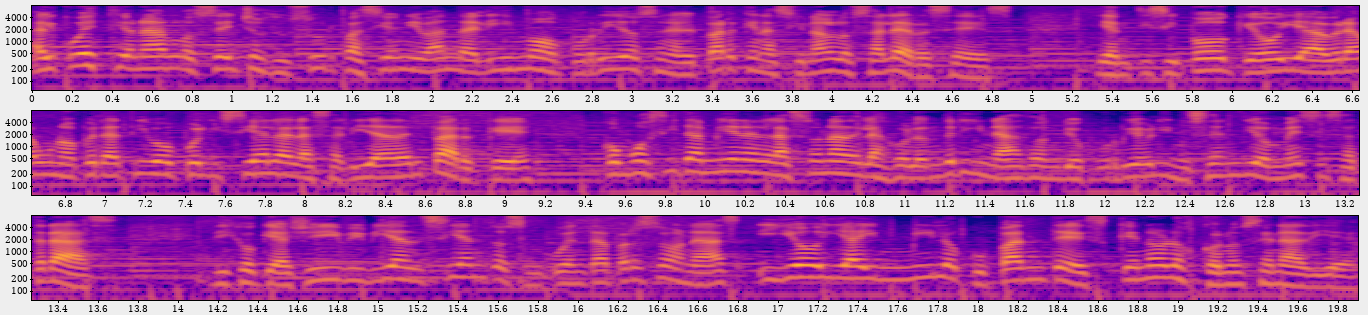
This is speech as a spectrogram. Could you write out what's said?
al cuestionar los hechos de usurpación y vandalismo ocurridos en el Parque Nacional Los Alerces, y anticipó que hoy habrá un operativo policial a la salida del parque, como así también en la zona de las golondrinas, donde ocurrió el incendio meses atrás. Dijo que allí vivían 150 personas y hoy hay mil ocupantes que no los conoce nadie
